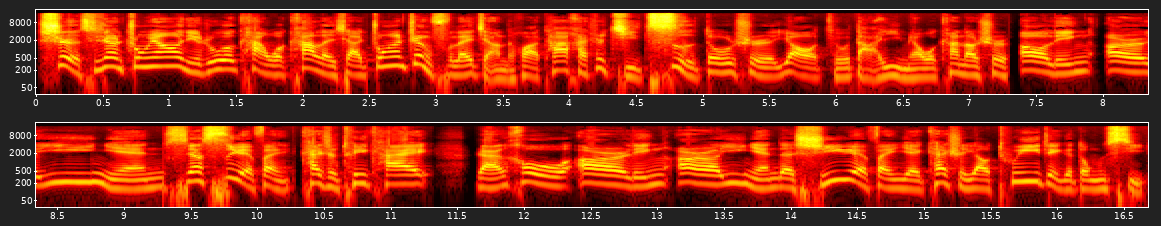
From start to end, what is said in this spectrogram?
是，实际上中央你如果看，我看了一下中央政府来讲的话，他还是几次都是要求打疫苗。我看到是二零二一年，实际上四月份开始推开，然后二零二一年的十一月份也开始要推这个东西，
